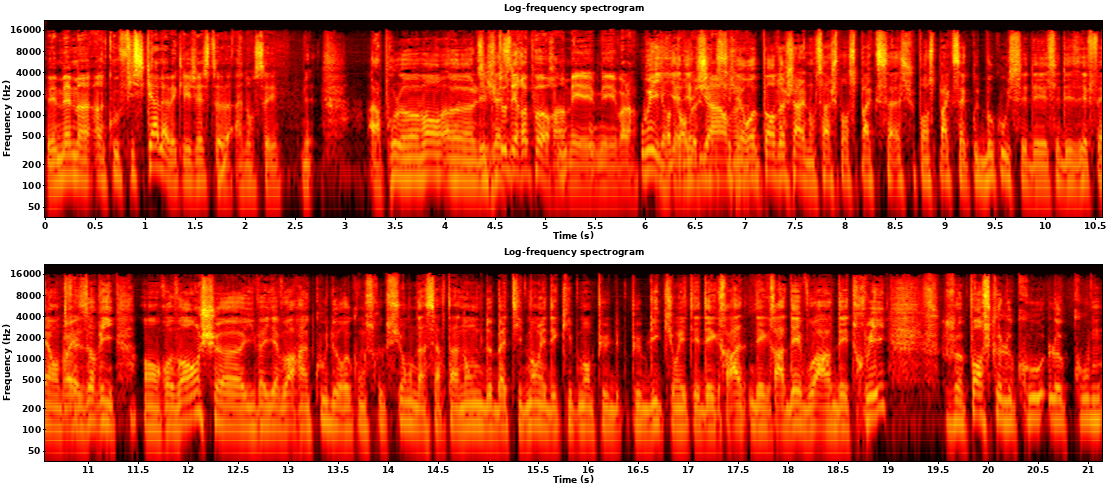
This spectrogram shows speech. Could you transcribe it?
et même un, coût fiscal avec les gestes annoncés. Mais alors pour le moment, euh, les plutôt des reports, hein, mais mais voilà. Oui, il y a des, c'est des reports de charges. Donc ça, je pense pas que ça, je pense pas que ça coûte beaucoup. C'est des c'est des effets en trésorerie. En revanche, euh, il va y avoir un coût de reconstruction d'un certain nombre de bâtiments et d'équipements publics qui ont été dégradés, voire détruits. Je pense que le coût le coût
